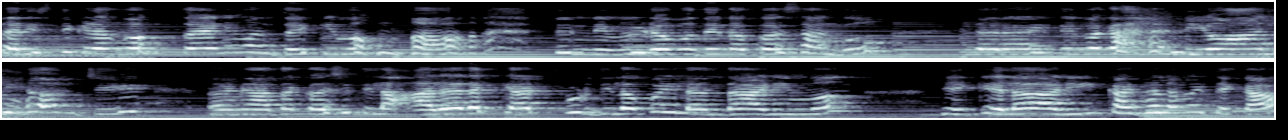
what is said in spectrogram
तरीच तिकडे बघतोय आणि म्हणतोय की मम्मा तू व्हिडिओमध्ये नको सांगू. तर इथे बघा निओ आली आमची. आणि आता कशी तिला आल्याला कॅट फूड दिलं पहिल्यांदा आणि मग हे केलं. आणि काय झालं माहितीये का?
